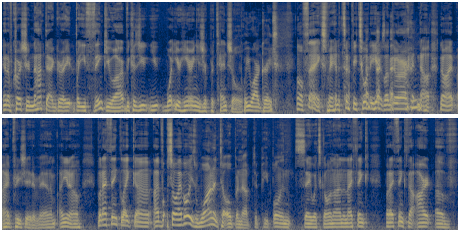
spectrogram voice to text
and of course you're not that great, but you think you are because you you what you're hearing is your potential. Well, you are great. Well, thanks, man. It took me 20 years. I'm doing all right. No, no, I, I appreciate it, man. I'm, you know, but I think like uh, I've so I've always wanted to open up to people and say what's going on, and I think, but I think the art of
